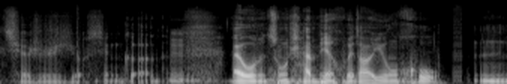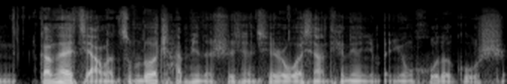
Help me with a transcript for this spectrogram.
确实是有性格的。嗯，哎，我们从产品回到用户，嗯，刚才讲了这么多产品的事情，其实我想听听你们用户的故事。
